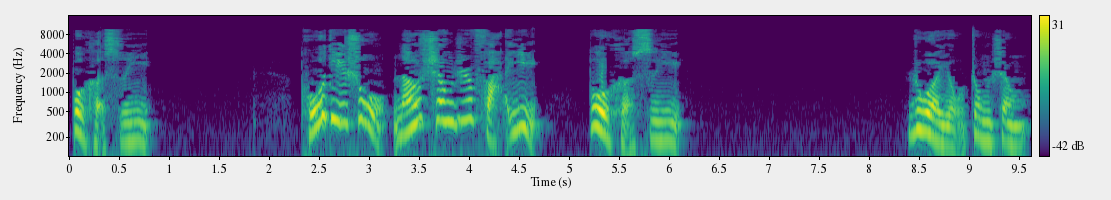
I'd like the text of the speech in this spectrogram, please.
不可思议。菩提树能生之法义不可思议。若有众生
